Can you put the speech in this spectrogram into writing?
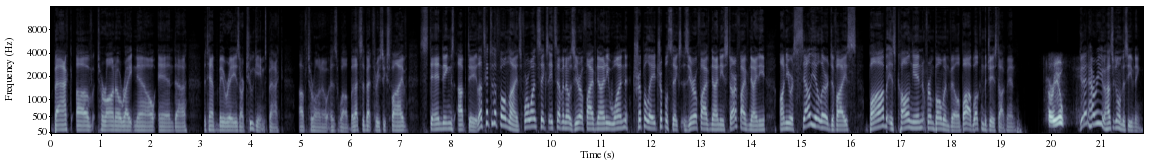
back of Toronto right now, and uh, the Tampa Bay Rays are two games back of Toronto as well. But that's the Bet 365 standings update. Let's get to the phone lines 416 870 0590 1 888 0590 star 590 on your cellular device. Bob is calling in from Bowmanville. Bob, welcome to Jays Talk, man. How are you? Good. How are you? How's it going this evening?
